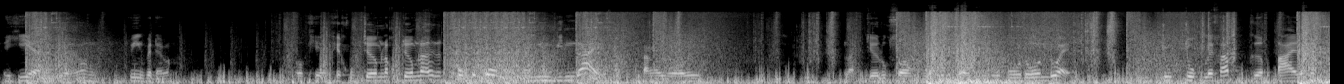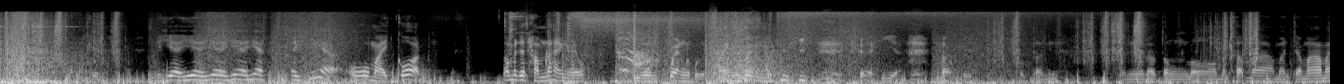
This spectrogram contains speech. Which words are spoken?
ไอ้เฮียเดี๋ยวต้องวิ่งไปไหนวะโอเคโอเคคุมเจอมนแล้วคุมเจอมนแล้วโค้งโค้งยิงบินได้ตังไอวอลเลยหลังเจอลูกซองโอ้โหโดนด้วย จุกๆเลยครับ เกือบตายเลยครับไอ้เฮียเฮียเฮียเฮียเฮียไอ้เฮียโอ้ my god แล้วมันจะทำได้ไงวะโดนแกว้งระเบิดไฟแกว้งเลยไอ้เฮียโอเคผมตอนนี้ตอนนี้เราต้องรอมันครับว่ามันจะมาไหม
